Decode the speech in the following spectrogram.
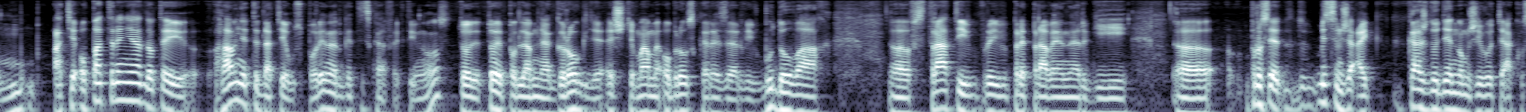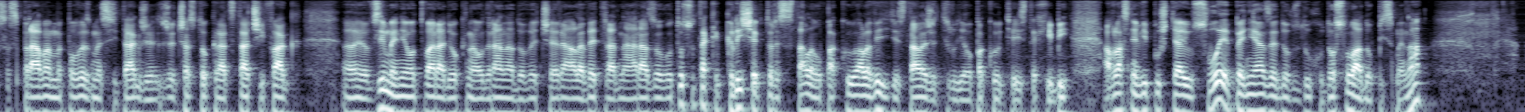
a tie opatrenia do tej, hlavne teda tie úspory, energetická efektívnosť, to je, to je podľa mňa gro, kde ešte máme obrovské rezervy v budovách, e, v straty pri preprave energií, Uh, proste, myslím, že aj každodennom živote, ako sa správame, povedzme si tak, že, že častokrát stačí fakt uh, v zime neotvárať okna od rána do večera, ale vetrať nárazovo. To sú také kliše, ktoré sa stále opakujú, ale vidíte stále, že tí ľudia opakujú tie isté chyby a vlastne vypúšťajú svoje peniaze do vzduchu, doslova do písmena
